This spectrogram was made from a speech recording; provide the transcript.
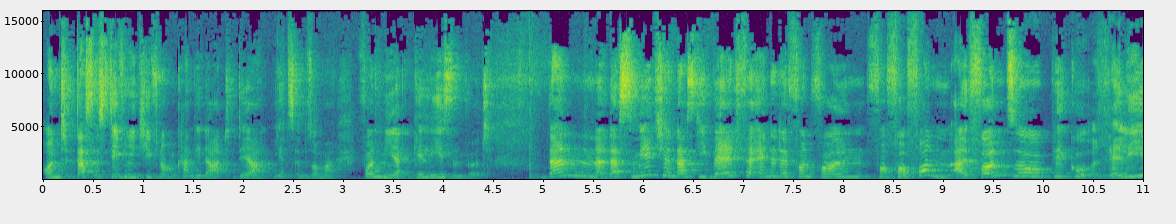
Und das ist definitiv noch ein Kandidat, der jetzt im Sommer von mir gelesen wird. Dann das Mädchen, das die Welt veränderte von, von, von, von Alfonso Pecorelli.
